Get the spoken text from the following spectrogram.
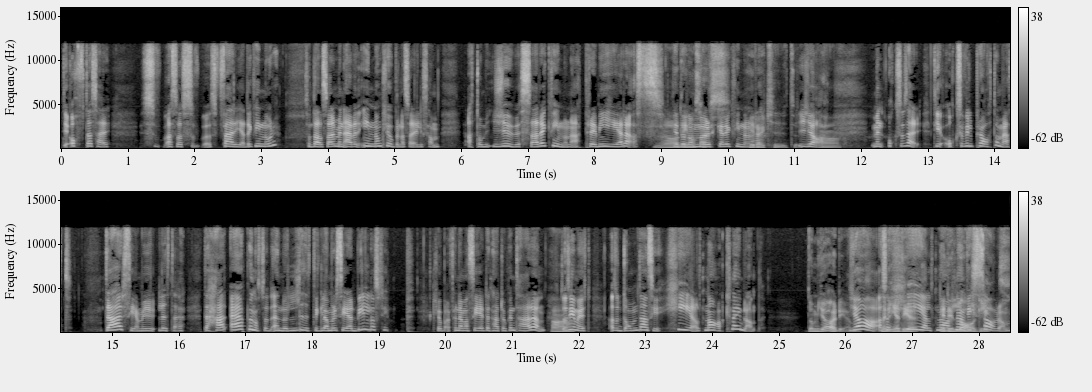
det är ofta så här alltså färgade kvinnor som dansar men även inom klubbarna så är det liksom att de ljusare kvinnorna premieras. Ja, det är de mörkare kvinnorna Hierarki, typ. Ja. men också så här, det jag också vill prata om är att där ser man ju lite, det här är på något sätt ändå lite glamoriserad bild av strippklubbar. För när man ser den här dokumentären, Ja. då ser man ju att alltså, de dansar ju helt nakna ibland. De gör det? Ja, alltså är det- helt är det nakna, lagligt? vissa av dem.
